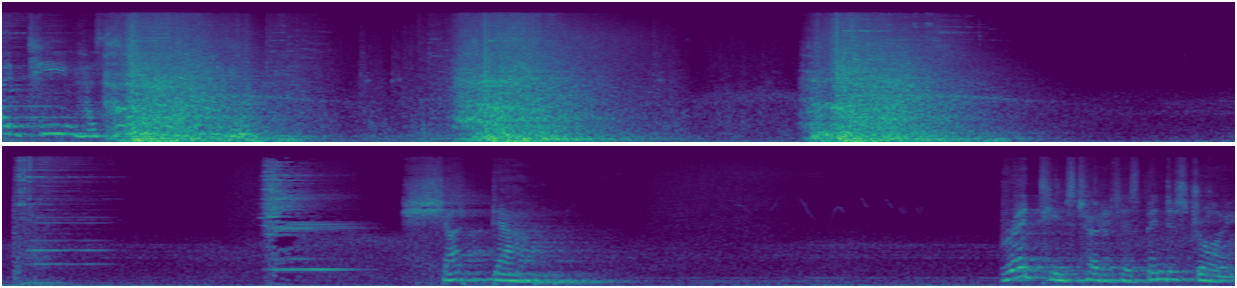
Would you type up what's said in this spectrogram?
Red team has slain the dragon. Shut down. Red Team's turret has been destroyed.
